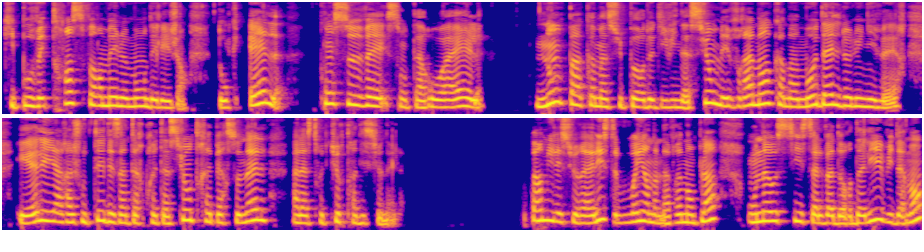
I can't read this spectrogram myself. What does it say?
qui pouvait transformer le monde et les gens. Donc elle, concevait son tarot à elle non pas comme un support de divination, mais vraiment comme un modèle de l'univers, et elle y a rajouté des interprétations très personnelles à la structure traditionnelle. Parmi les surréalistes, vous voyez, on en a vraiment plein. On a aussi Salvador Dali, évidemment,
